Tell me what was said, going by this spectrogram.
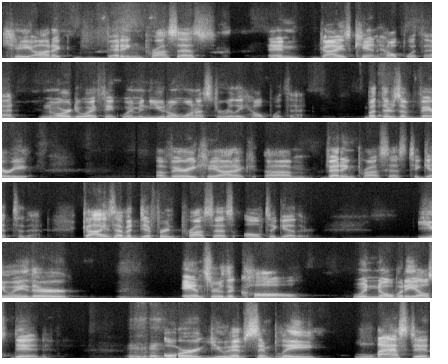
chaotic vetting process, and guys can't help with that. Nor do I think women, you don't want us to really help with that. But there's a very, a very chaotic um, vetting process to get to that. Guys have a different process altogether. You either answer the call when nobody else did, Mhm. or you have simply lasted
